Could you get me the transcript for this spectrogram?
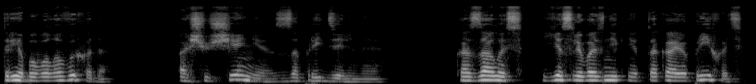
требовала выхода. Ощущение запредельное. Казалось, если возникнет такая прихоть,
